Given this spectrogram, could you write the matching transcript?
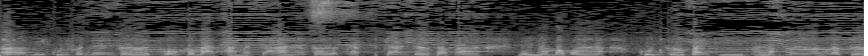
เอ่อมีคุณคนหนึ่งก็โทรเข้ามาถามอาจารย์ แล้วก็อาจารย์ก็แบบว่าแนะนำบอกว่าคุณก็ไปที่พระหลักเมืองแล้วก็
